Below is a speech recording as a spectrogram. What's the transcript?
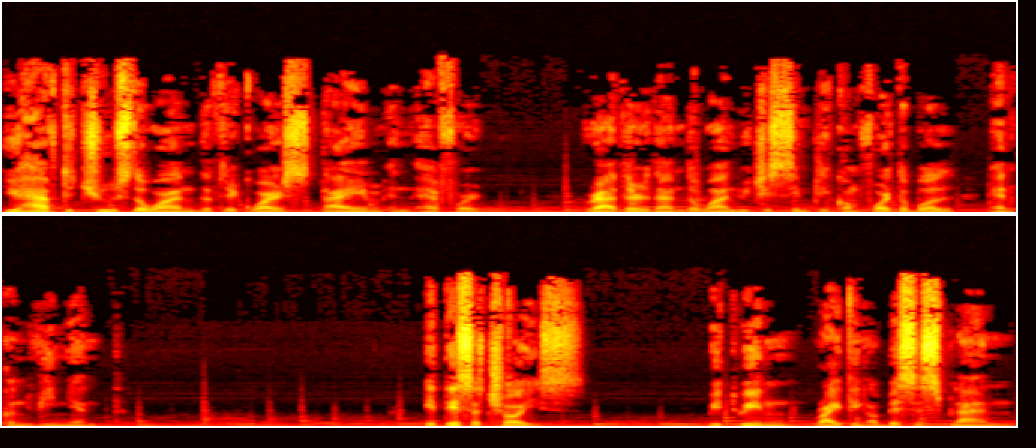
You have to choose the one that requires time and effort rather than the one which is simply comfortable and convenient. It is a choice between writing a business plan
